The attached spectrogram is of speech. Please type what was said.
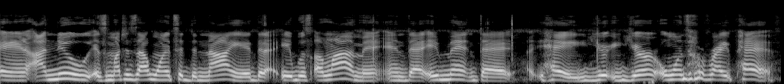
And I knew as much as I wanted to deny it, that it was alignment and that it meant that, hey, you're, you're on the right path.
